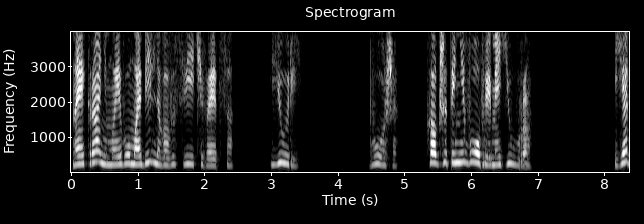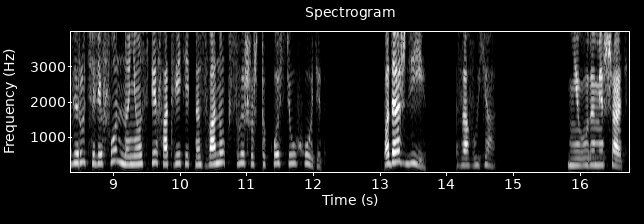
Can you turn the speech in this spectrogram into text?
На экране моего мобильного высвечивается «Юрий». Боже, как же ты не вовремя, Юра! Я беру телефон, но не успев ответить на звонок, слышу, что Костя уходит. «Подожди!» — зову я. «Не буду мешать»,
